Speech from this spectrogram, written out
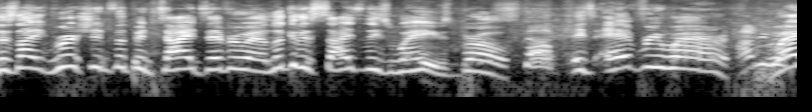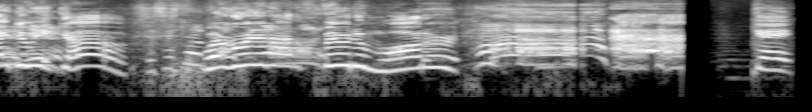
There's like Russian flipping tides everywhere. Look at the size of these waves, bro. It's everywhere. We Where do we go? This is not. We're running out of food and water. Ah! Okay,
